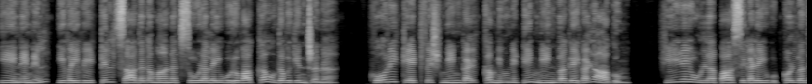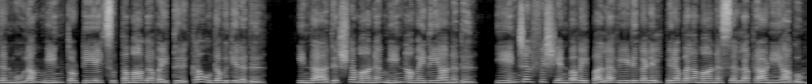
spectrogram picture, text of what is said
ஏனெனில் இவை வீட்டில் சாதகமான சூழலை உருவாக்க உதவுகின்றன. கோரி கேட்ஃபிஷ் மீன்கள் கம்யூனிட்டி மீன் வகைகள் ஆகும். கீழே உள்ள பாசிகளை உட்கொள்வதன் மூலம் மீன் தொட்டியை சுத்தமாக வைத்திருக்க உதவுகிறது. இந்த அதிர்ஷ்டமான மீன் அமைதியானது. ஏஞ்சல் ஃபிஷ் என்பவை பல வீடுகளில் பிரபலமான செல்லப்பிராணியாகும்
